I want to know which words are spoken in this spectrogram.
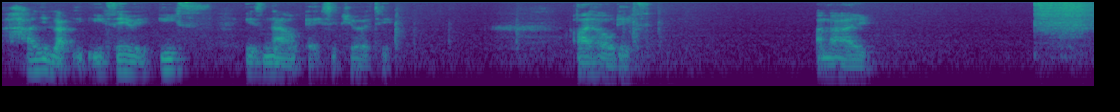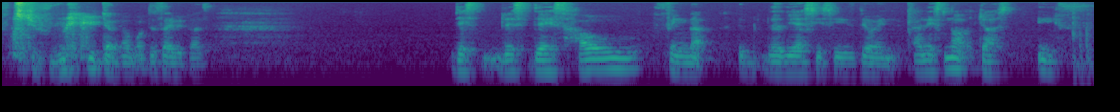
highly likely Ethereum ETH is now a security. I hold ETH. And I really don't know what to say because this this this whole thing that the, the SEC is doing, and it's not just ETH,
